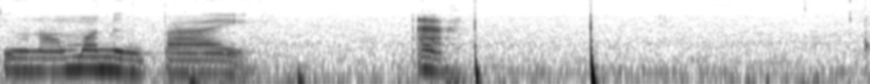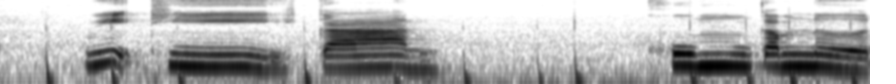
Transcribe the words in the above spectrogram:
ติวน้องมหนึ่งไปอะวิธีการคุมกำเนิด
